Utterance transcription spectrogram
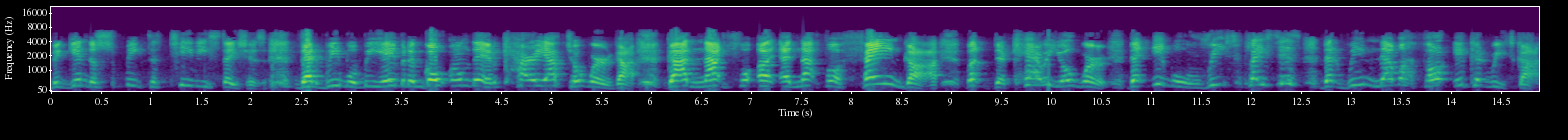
begin to speak to TV stations that we will be able to go on there and carry out your word, God. God, not for uh, and not for fame, God, but to carry your word that it will reach places that we never thought it could reach, God.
